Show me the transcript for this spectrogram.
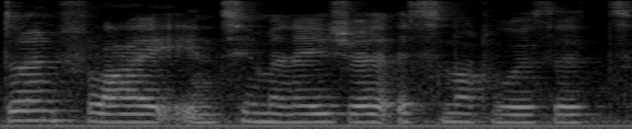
don't fly into Malaysia. It's not worth it.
